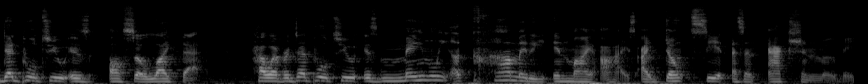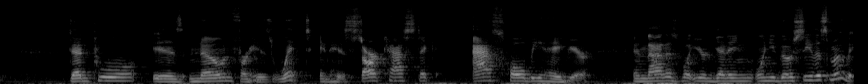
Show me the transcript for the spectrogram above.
Deadpool 2 is also like that. However, Deadpool 2 is mainly a comedy in my eyes. I don't see it as an action movie. Deadpool is known for his wit and his sarcastic asshole behavior, and that is what you're getting when you go see this movie.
